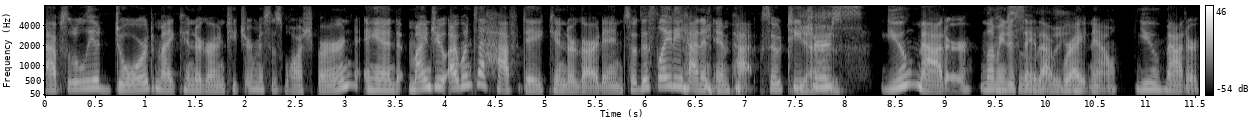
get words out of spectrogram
absolutely adored my kindergarten teacher, Mrs. Washburn. And mind you, I went to half day kindergarten. So this lady had an impact. So teachers. yes you matter. Let me Absolutely. just say that right now. You matter.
